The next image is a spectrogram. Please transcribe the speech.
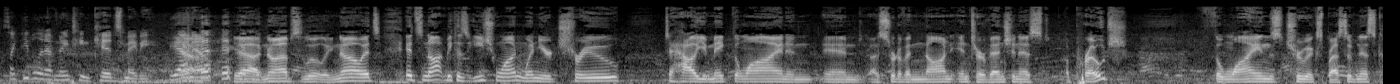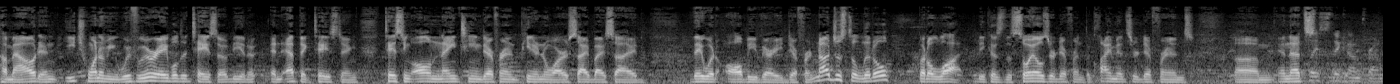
It's like people that have 19 kids, maybe. Yeah. You know? yeah, no, absolutely. No, it's it's not because each one, when you're true to how you make the wine and and a sort of a non-interventionist approach, the wine's true expressiveness come out, and each one of you, if we were able to taste, that would be an, an epic tasting, tasting all 19 different Pinot Noirs side by side they would all be very different. Not just a little, but a lot, because the soils are different, the climates are different, um, and that's places they come from.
